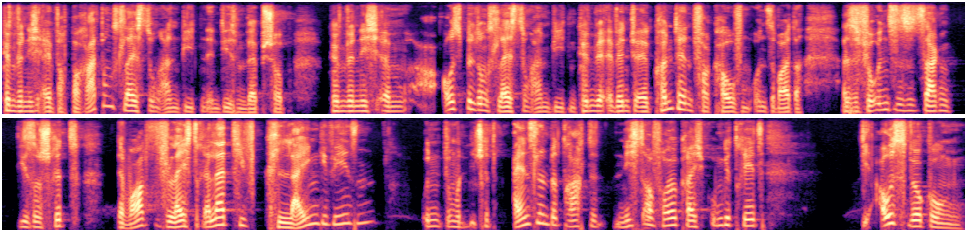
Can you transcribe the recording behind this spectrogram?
können wir nicht einfach Beratungsleistungen anbieten in diesem Webshop? Können wir nicht ähm, Ausbildungsleistungen anbieten? Können wir eventuell Content verkaufen und so weiter? Also für uns ist sozusagen dieser Schritt, der war vielleicht relativ klein gewesen und wenn man den Schritt einzeln betrachtet, nicht erfolgreich. Umgedreht, die Auswirkungen,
